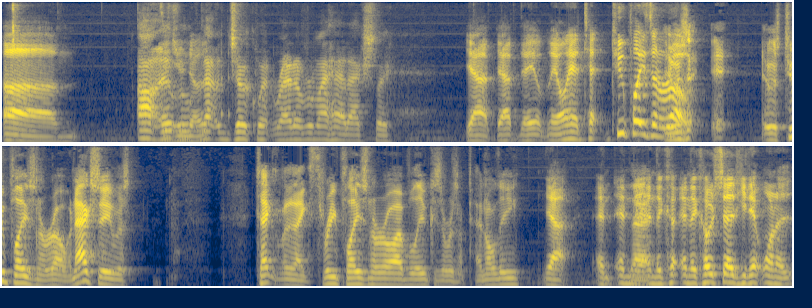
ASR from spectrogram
Um, Oh, Did it- you know that joke went right over my head, actually. yeah, yeah. They, they only had ten, two plays in a It row. was it, it was two plays in a row, and actually it was technically like three plays in a row, I believe, because there was a penalty. Yeah, and and That- and the and the coach said he didn't want to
